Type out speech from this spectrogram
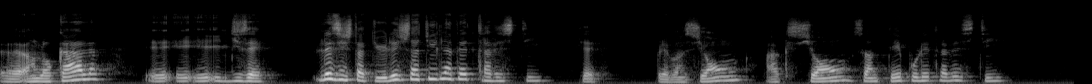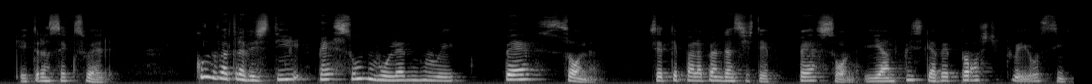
euh, en local, et, il disait les statuts, les statuts, il avait travesti. Prévention, action, santé pour les travestis et transsexuels. Quand on va travesti, personne ne voulait nous louer. Personne. C'était pas la peine d'insister. Personne. Et en plus, il y avait prostituées aussi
